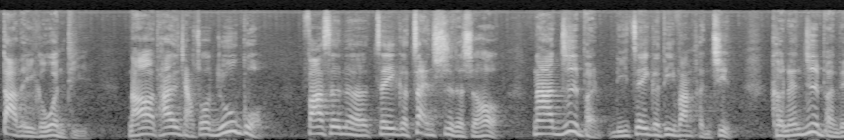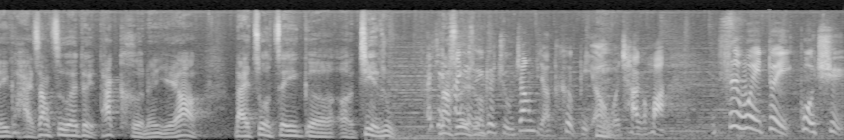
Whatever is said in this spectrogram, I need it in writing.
大的一个问题。然后他就讲说，如果发生了这一个战事的时候，那日本离这个地方很近，可能日本的一个海上自卫队，他可能也要。来做这一个呃介入，而且他有一个主张比较特别啊，我插个话，自卫队过去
